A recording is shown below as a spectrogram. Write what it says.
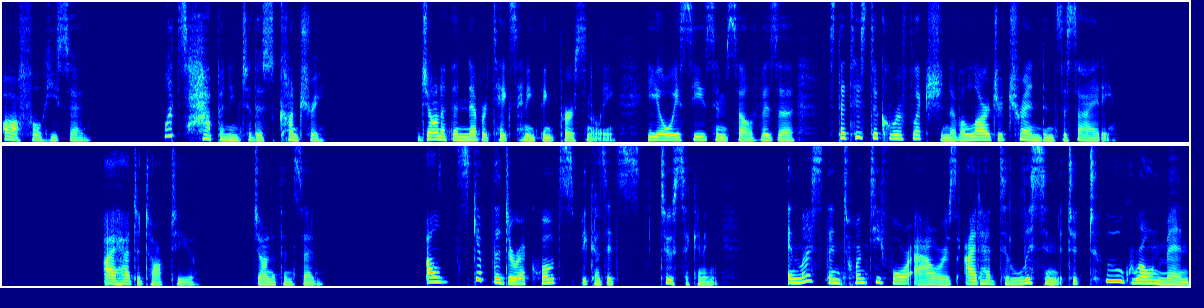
awful, he said. What's happening to this country? Jonathan never takes anything personally. He always sees himself as a statistical reflection of a larger trend in society. I had to talk to you, Jonathan said. I'll skip the direct quotes because it's too sickening. In less than 24 hours, I'd had to listen to two grown men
